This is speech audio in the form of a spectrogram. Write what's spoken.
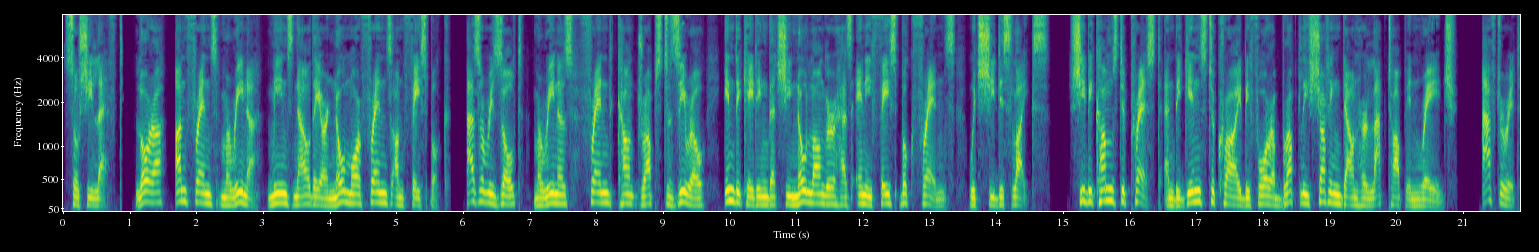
so she left. Laura unfriends Marina means now they are no more friends on Facebook. As a result, Marina's friend count drops to zero, indicating that she no longer has any Facebook friends, which she dislikes. She becomes depressed and begins to cry before abruptly shutting down her laptop in rage. After it,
